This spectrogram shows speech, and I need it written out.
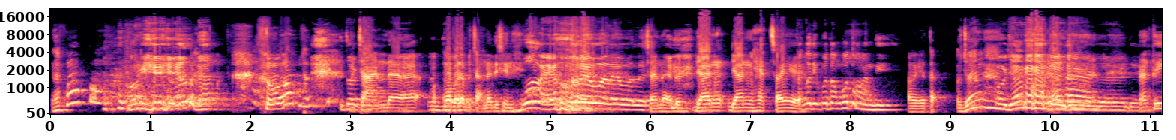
Gak apa-apa. Oke, ya udah. Gak apa-apa. Bercanda. Gak boleh bercanda di sini. Boleh, boleh, boleh, boleh. Bercanda, aduh. Jangan jangan head saya ya. Takut dipotong-potong nanti. Oh ya tak. Oh jangan. Oh jangan, Jangan. jangan, jangan, jangan. Nanti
